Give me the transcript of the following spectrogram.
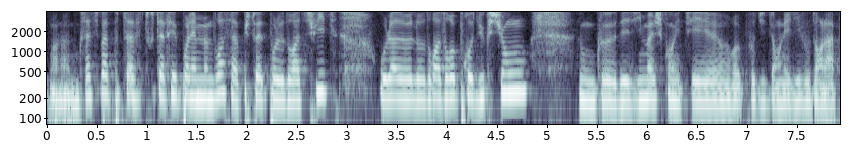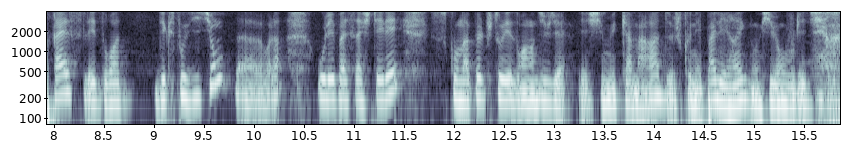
Voilà. Donc ça, c'est pas tout à, fait pour les mêmes droits. Ça va plutôt être pour le droit de suite ou le, le droit de reproduction. Donc euh, des images qui ont été euh, reproduits dans les livres ou dans la presse, les droits d'exposition, euh, voilà, ou les passages télé, ce qu'on appelle plutôt les droits individuels. Et chez mes camarades, je connais pas les règles, donc ils vont vous les dire.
